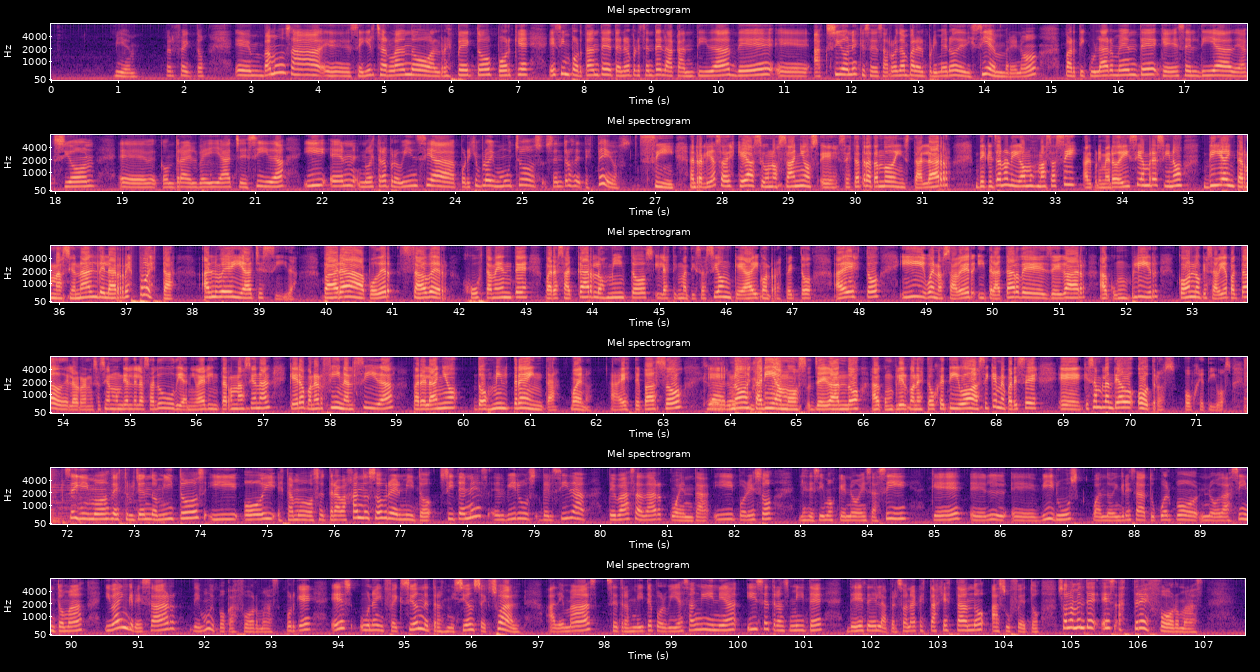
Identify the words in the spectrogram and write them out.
Bien, perfecto. Em, vamos a eh, seguir charlando al respecto porque es importante tener presente la cantidad de eh, acciones que se desarrollan para el primero de diciembre, ¿no? Particularmente que es el día de acción eh, contra el VIH-Sida y en nuestra provincia, por ejemplo, hay muchos centros de testeos. Sí, en realidad, ¿sabes qué? Hace unos años eh, se está tratando de instalar de que ya no le digamos más así al primero de diciembre, sino Día Internacional de la Respuesta al VIH-Sida, para poder saber justamente para sacar los mitos y la estigmatización que hay con respecto a esto y bueno, saber y tratar de llegar a cumplir con lo que se había pactado desde la Organización Mundial de la Salud y a nivel internacional, que era poner fin al SIDA para el año 2030. Bueno, a este paso, eh, no estaríamos llegando a cumplir con este objetivo, así que me parece eh, que se han planteado otros objetivos. Seguimos destruyendo mitos y hoy estamos trabajando sobre el mito. Si tenés el virus del SIDA, te vas a dar cuenta. Y por eso les decimos que no es así, que el eh, virus cuando ingresa a tu cuerpo no da síntomas y va a ingresar de muy pocas formas, porque es una infección de transmisión sexual. Además, se transmite por vía sanguínea y se transmite desde la persona que está gestando a su feto. Solamente esas tres formas.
